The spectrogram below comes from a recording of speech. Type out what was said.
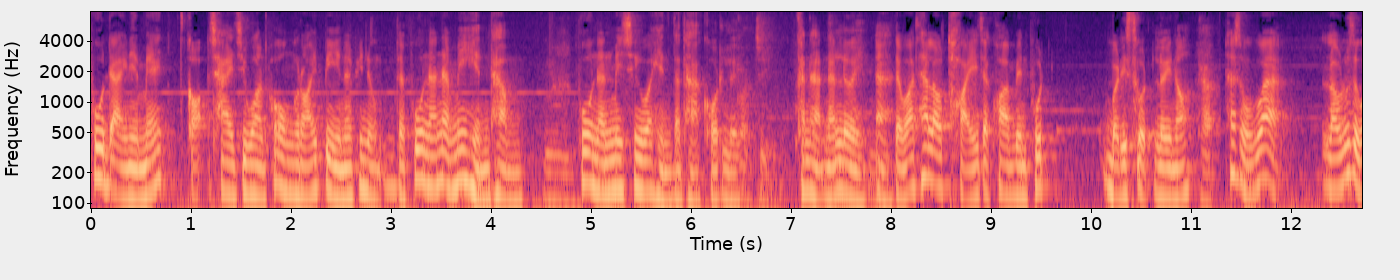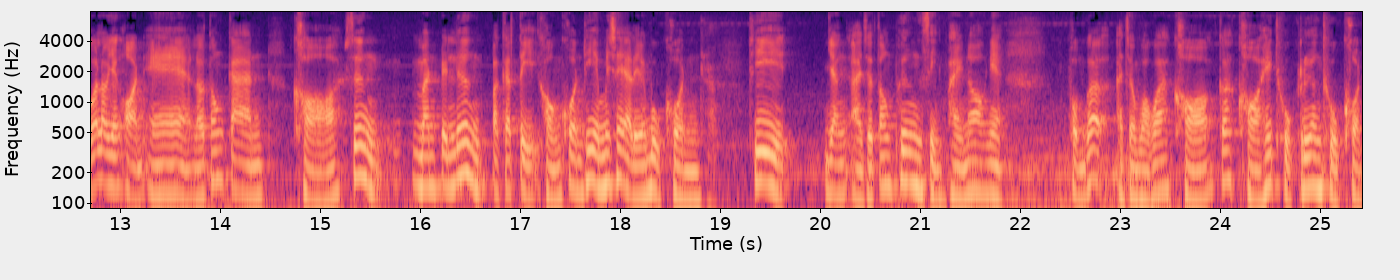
ผู้ใดเนี่ยแม้เกาะชายจีวรพระองค์ร้อยปีนะพี่หนุ่ม แต่ผู้นั้นน่ะไม่เห็นธรรมผู้นั้นไม่ชื่อว่าเห็นตถาคตเลยก็จริงขนาดนั้นเลยอะแต่ว่าถ้าเราถอยจากความเป็นพุทธบริสุทธิ์เลยเนาะครับถ้าสมมติว่าเรารู้สึกว่าเรายังอ่อนแอ เราต้องการขอ ซึ่งมันเป็นเรื่องปกติของคนที่ยังไม่ใช่อริยบุคคลครับ ที่ยังอาจจะต้องพึ่งสิ่งภายนอกเนี่ยผมก็อาจจะบอกว่าขอก็ขอให้ถูกเรื่องถูกคน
